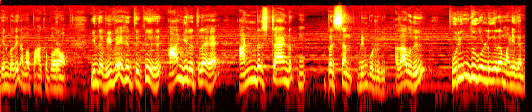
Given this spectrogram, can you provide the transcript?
என்பதை நம்ம பார்க்க போகிறோம் இந்த விவேகத்துக்கு ஆங்கிலத்தில் அண்டர்ஸ்டாண்ட் பெர்சன் அப்படின்னு போட்டிருக்கு. அதாவது புரிந்து கொள்ளுகிற மனிதன்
